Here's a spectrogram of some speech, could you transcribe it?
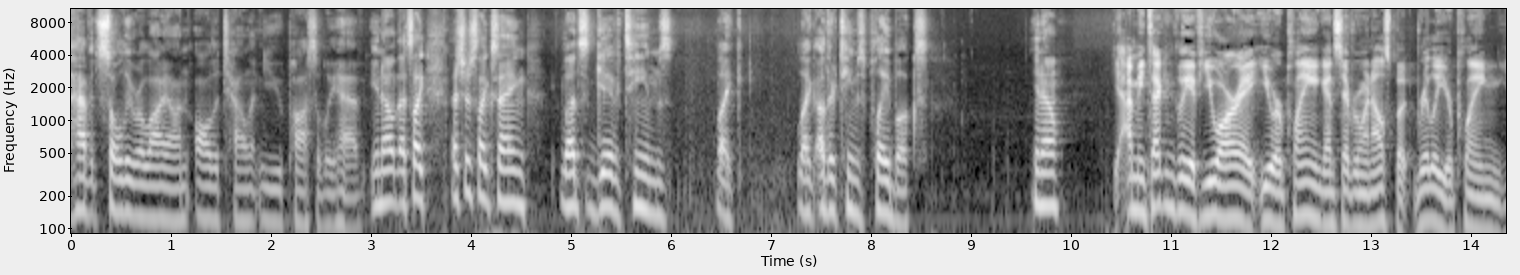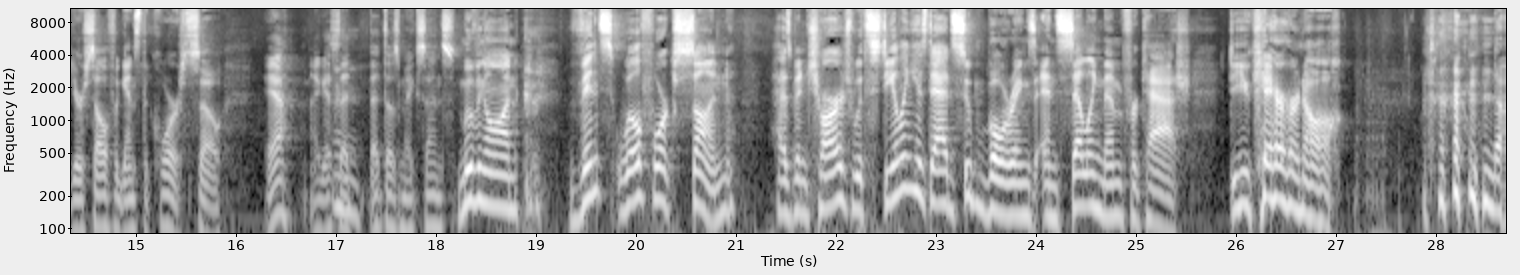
have it solely rely on all the talent you possibly have. You know, that's like that's just like saying let's give teams like like other teams playbooks. You know? Yeah, I mean, technically, if you are a you are playing against everyone else, but really you're playing yourself against the course. So, yeah, I guess that mm-hmm. that does make sense. Moving on, Vince Wilfork's son has been charged with stealing his dad's Super Bowl rings and selling them for cash. Do you care or no? no,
